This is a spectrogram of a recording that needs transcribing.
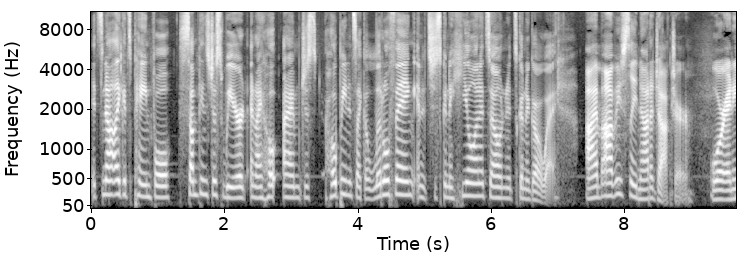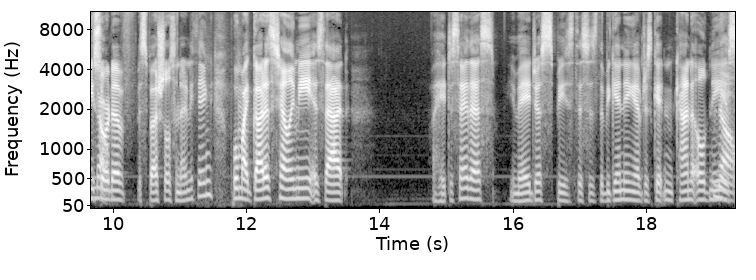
It's not like it's painful. Something's just weird, and I hope I'm just hoping it's like a little thing, and it's just going to heal on its own, and it's going to go away. I'm obviously not a doctor or any No. sort of specialist in anything. But what my gut is telling me is that I hate to say this, you may just be this is the beginning of just getting kind of old knees No.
